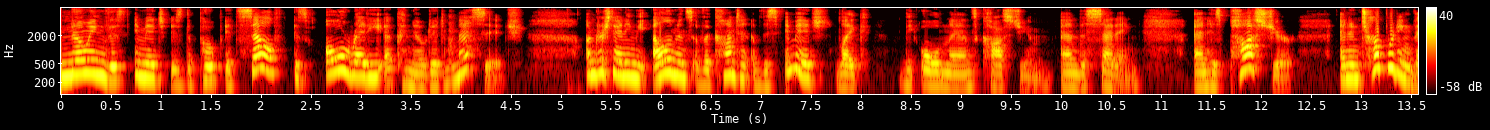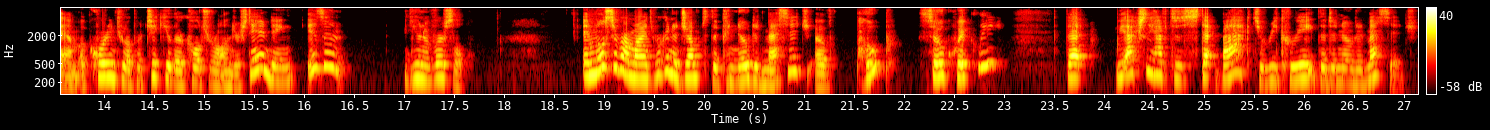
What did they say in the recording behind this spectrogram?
knowing this image is the Pope itself is already a connoted message. Understanding the elements of the content of this image, like the old man's costume and the setting and his posture, and interpreting them according to a particular cultural understanding, isn't universal. In most of our minds, we're going to jump to the connoted message of Pope so quickly that we actually have to step back to recreate the denoted message,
